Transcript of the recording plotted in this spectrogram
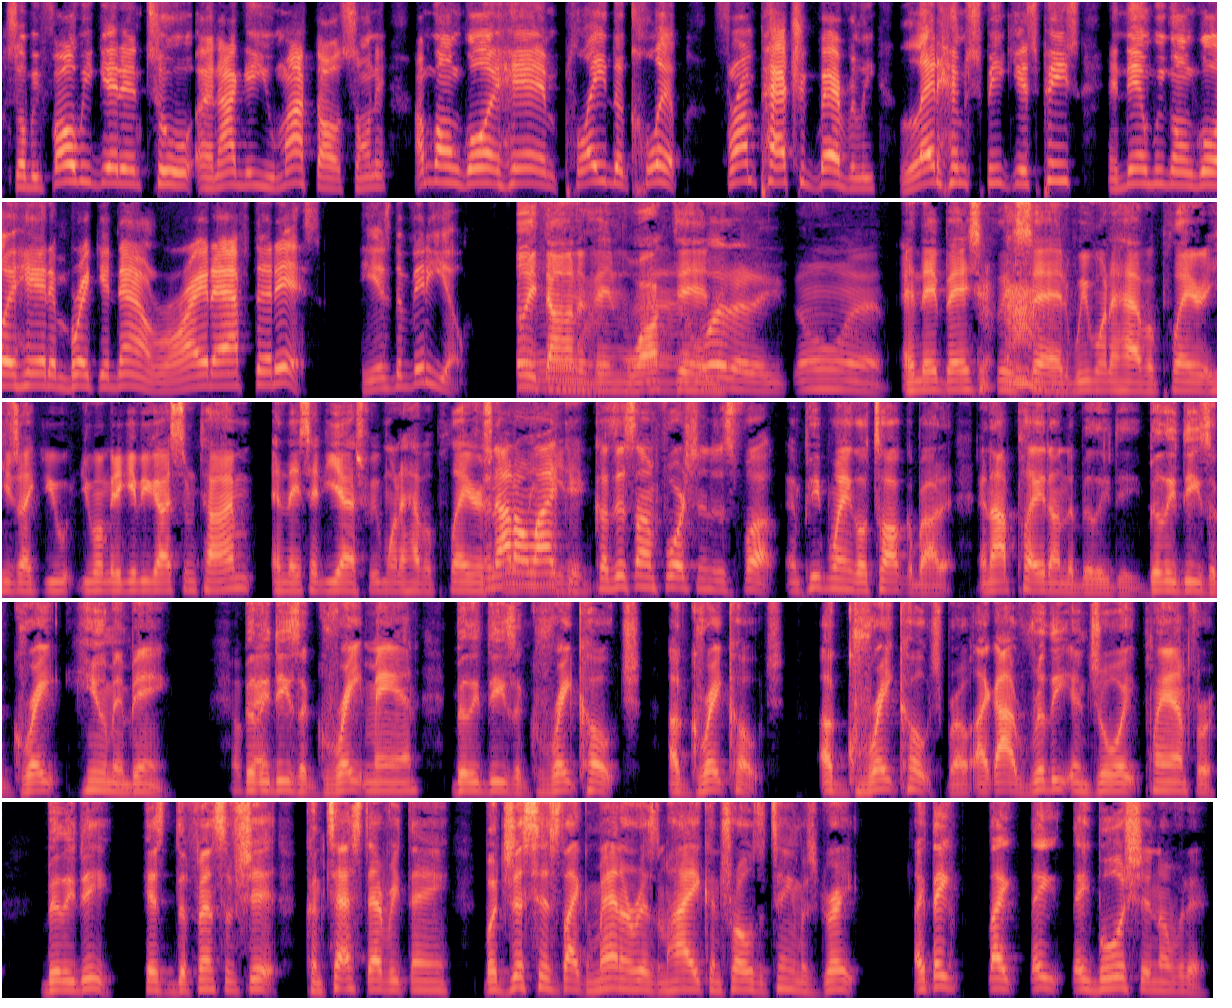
So before we get into and I give you my thoughts on it, I'm gonna go ahead and play the clip from Patrick Beverley. Let him speak his piece, and then we're gonna go ahead and break it down right after this. Here's the video. Billy oh, Donovan walked in. What are they doing? and they basically said, "We want to have a player." He's like, "You you want me to give you guys some time?" And they said, "Yes, we want to have a players." And I don't like meeting." it because it's unfortunate as fuck, and people ain't gonna talk about it. And I played under Billy D. Billy D's a great human being. Okay. Billy D's a great man. Billy D's a great coach. A great coach. A great coach, bro. Like I really enjoyed playing for Billy D. His defensive shit, contest everything, but just his like mannerism, how he controls the team is great. Like they, like they, they bullshitting over there,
